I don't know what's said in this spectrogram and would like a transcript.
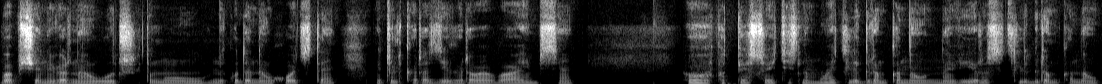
вообще, наверное, лучше. Тому нікуди не уходьте. Ми тільки розіграваємося. О, подписывайтесь на мой телеграм-канал, на вирус телеграм-канал.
